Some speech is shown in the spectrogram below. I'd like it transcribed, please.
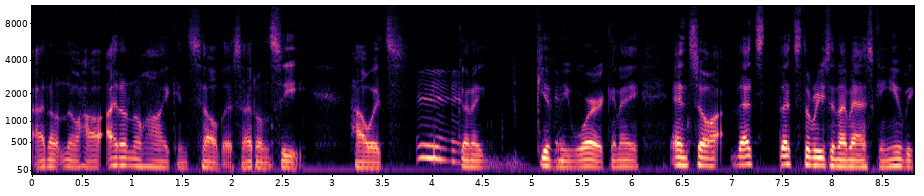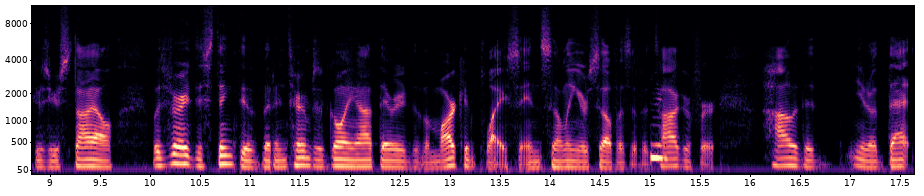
I don't know how, I don't know how I can sell this. I don't see how it's mm. going to give me work." And I, and so that's that's the reason I'm asking you because your style was very distinctive, but in terms of going out there into the marketplace and selling yourself as a mm. photographer, mm. how did you know that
